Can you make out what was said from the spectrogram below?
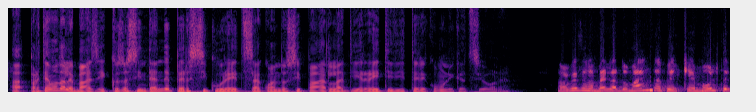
Ah, partiamo dalle basi. Cosa si intende per sicurezza quando si parla di reti di telecomunicazione? Allora, questa è una bella domanda perché molte,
